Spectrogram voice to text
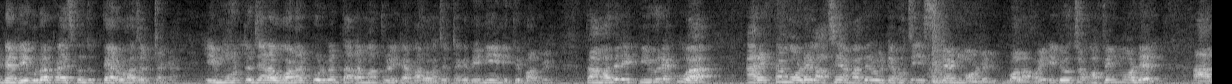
এটা রেগুলার প্রাইস কিন্তু তেরো হাজার টাকা। এই মুহূর্তে যারা অর্ডার করবেন, তারা মাত্র এটা বারো হাজার টাকা দিয়ে নিয়ে নিতে পারবেন। তো আমাদের এই পিউর অ্যাকুয়া আরেকটা মডেল আছে আমাদের, ওইটা হচ্ছে স্ট্যান্ড মডেল বলা হয়। এটা হচ্ছে অফেন মডেল আর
